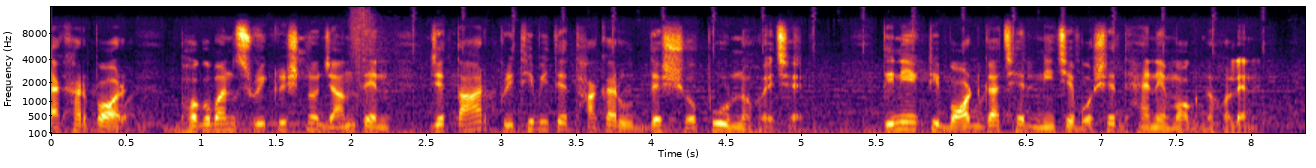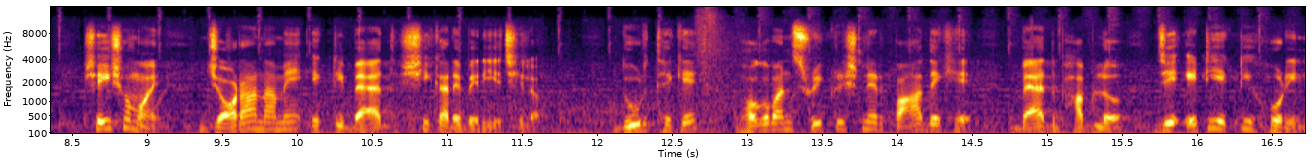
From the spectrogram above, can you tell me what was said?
দেখার পর ভগবান শ্রীকৃষ্ণ জানতেন যে তার পৃথিবীতে থাকার উদ্দেশ্য পূর্ণ হয়েছে। তিনি একটি বটগাছের নিচে বসে ধ্যানে মগ্ন হলেন। সেই সময় জরা নামে একটি ব্যাধ শিকারে বেরিয়েছিল। দূর থেকে ভগবান শ্রীকৃষ্ণের পা দেখে ব্যাধ ভাবল যে এটি একটি হরিণ।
